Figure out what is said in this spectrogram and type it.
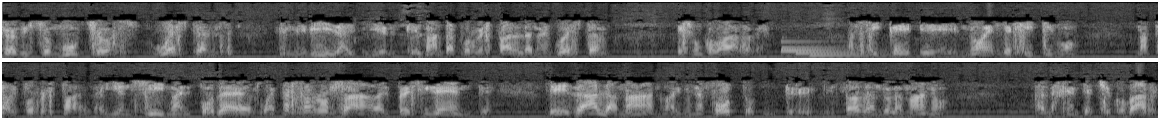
yo he visto muchos westerns en mi vida y el que mata por la espalda en el western es un cobarde. Así que eh, no es legítimo matar por la espalda. Y encima el poder, la Casa Rosada, el presidente, le da la mano. Hay una foto que le está dando la mano a la gente de Checobar,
